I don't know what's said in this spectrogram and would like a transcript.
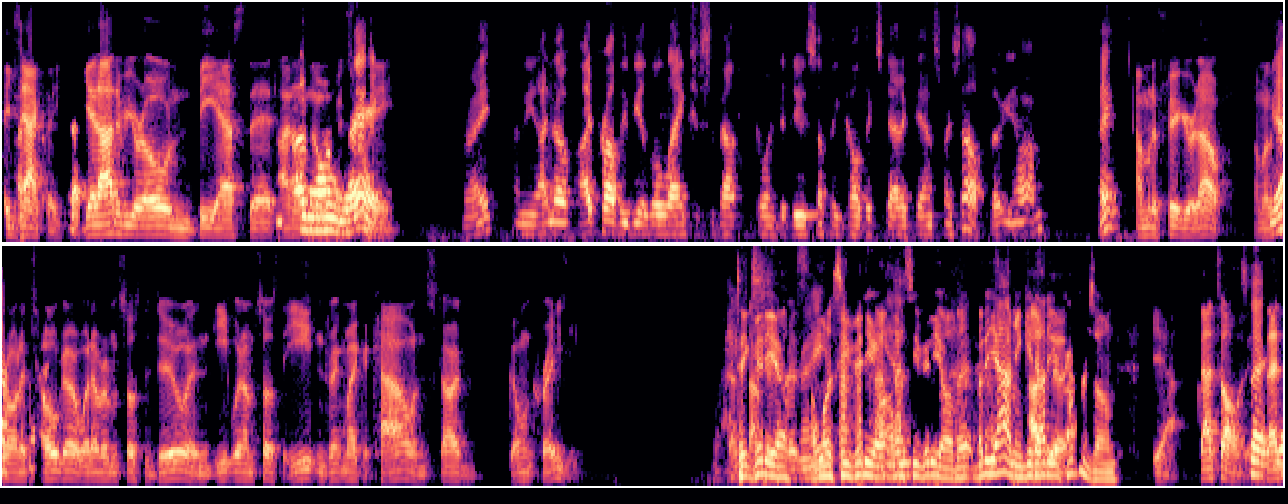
exactly. Get out of your own BS that I don't know if it's way, for me. Right. I mean, I know I'd probably be a little anxious about going to do something called ecstatic dance myself, but you know, I'm hey. I'm gonna figure it out. I'm gonna yeah. throw on a toga or whatever I'm supposed to do and eat what I'm supposed to eat and drink my cacao and start going crazy. Right. Take video. Right? I want to see video. I want to see video of it. But yeah, I mean, get I'll out of your it. comfort zone. Yeah, that's all it is. That's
